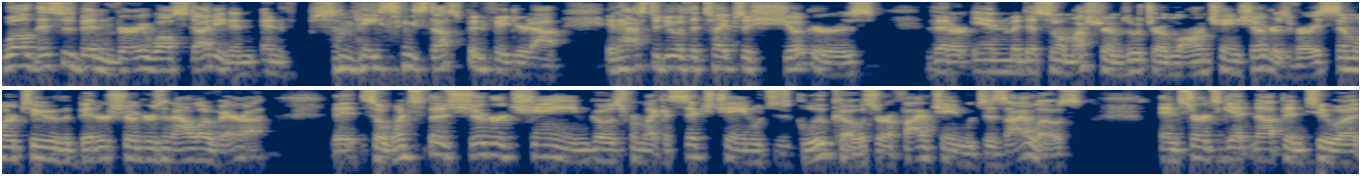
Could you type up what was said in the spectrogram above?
Well, this has been very well studied and, and some amazing stuff's been figured out. It has to do with the types of sugars that are in medicinal mushrooms, which are long chain sugars, very similar to the bitter sugars in aloe vera so once the sugar chain goes from like a six chain, which is glucose, or a five chain, which is xylose, and starts getting up into a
